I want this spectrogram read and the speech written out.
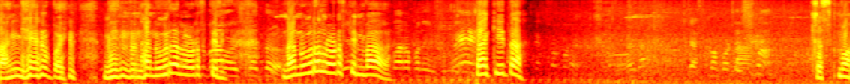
ನಂಗೇನು ನೀನು ನಾನು ಊರಲ್ಲಿ ಓಡಿಸ್ತೀನಿ. ನಾನು ಊರಲ್ಲಿ ಓಡಿಸ್ತೀನಿ ಬಾ. ಯಾಕೀತ ಚಸ್ಮಾ.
